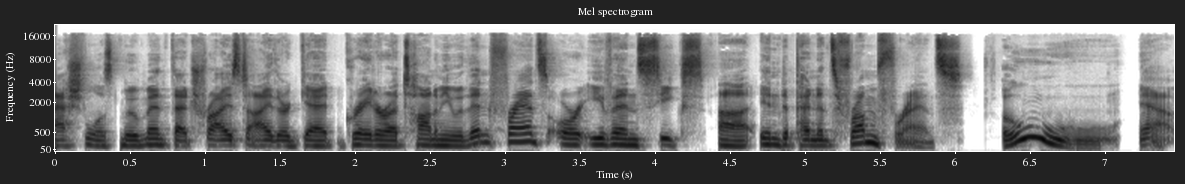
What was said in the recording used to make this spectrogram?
nationalist movement that tries to either get greater autonomy within France or even seeks uh, independence from France. Ooh. Yeah.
